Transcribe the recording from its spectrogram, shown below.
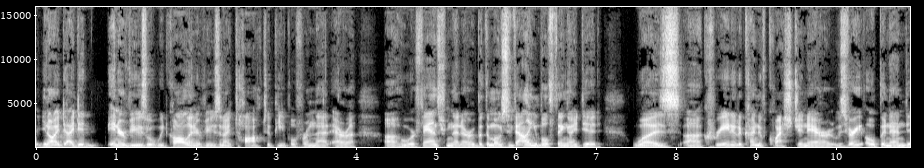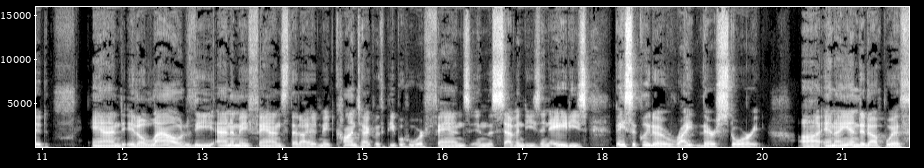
you know, I, I, did interviews, what we'd call interviews, and I talked to people from that era uh, who were fans from that era. But the most valuable thing I did was uh, created a kind of questionnaire. It was very open ended and it allowed the anime fans that I had made contact with, people who were fans in the 70s and 80s, basically to write their story. Uh, and I ended up with,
